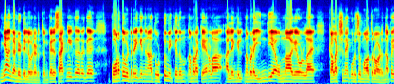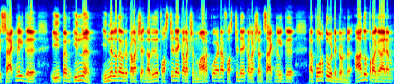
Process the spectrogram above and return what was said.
ഞാൻ കണ്ടിട്ടില്ല ഒരിടത്തും. കാര്യം സാക്നിൽക്കർക്ക് പുറത്ത് വിട്ടിരിക്കുന്നതിനകത്ത് ഒട്ടുമിക്കതും നമ്മുടെ കേരള അല്ലെങ്കിൽ നമ്മുടെ ഇന്ത്യ ഒന്നാകെയുള്ള കളക്ഷനെ കുറിച്ച് മാത്രമാണ് അപ്പോൾ ഈ സാക്നിൽക്ക് ഇപ്പം ഇന്ന് ഇന്നലത്തെ ഒരു കളക്ഷൻ അതായത് ഫസ്റ്റ് ഡേ കളക്ഷൻ മാർക്കോയുടെ ഫസ്റ്റ് ഡേ കളക്ഷൻ സാക്നിൽക്ക് പുറത്തു വിട്ടിട്ടുണ്ട്. അത് പ്രകാരം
